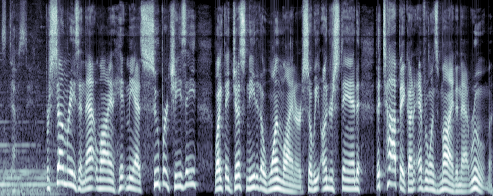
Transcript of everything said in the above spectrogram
It's devastating. For some reason, that line hit me as super cheesy, like they just needed a one liner so we understand the topic on everyone's mind in that room.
